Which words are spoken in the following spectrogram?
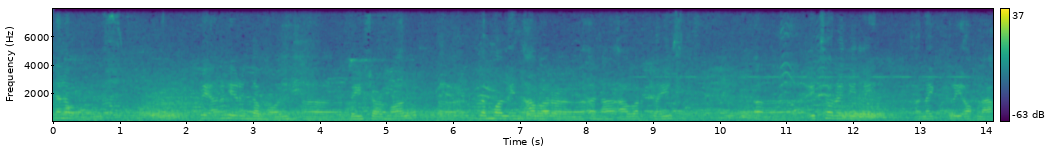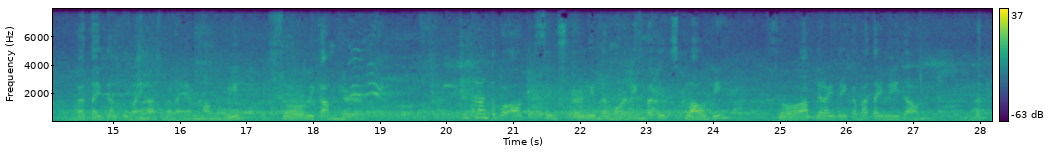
Hello guys. We are here in the mall, uh, Bayshore Mall. Uh, the mall in our uh, ano, our place. Uh, it's already late, uh, like 3 o'clock. But I tell to my husband I am hungry. So we come here. We plan to go out since early in the morning, but it's cloudy. So after I take a bath, I lay down. But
